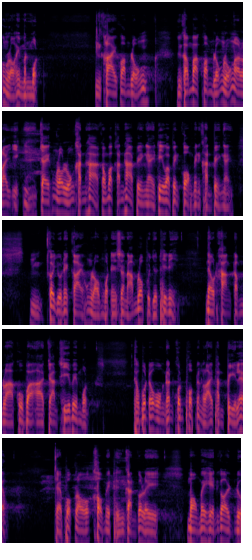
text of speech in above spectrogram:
ของเราให้มันหมด คลายความหลงคำว่าความหลงหลงอะไรอีก ใจของเราหลงขันห้าคำว่าขันห้าเป็นไง ที่ว่าเป็นกองเป็นขันเป็นไงก็อยู่ในกายของเราหมดในสนามรบก็อยู่ที่นี่ แนวทางตำราครูบาอาจารย์ชี้ไปหมดพระพุทธองค์ท่านค้นพบตั้งหลายพันปีแล้ว แต่พวกเราเข้าไม่ถึงกันก็เลย มองไม่เห็นก็ดู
